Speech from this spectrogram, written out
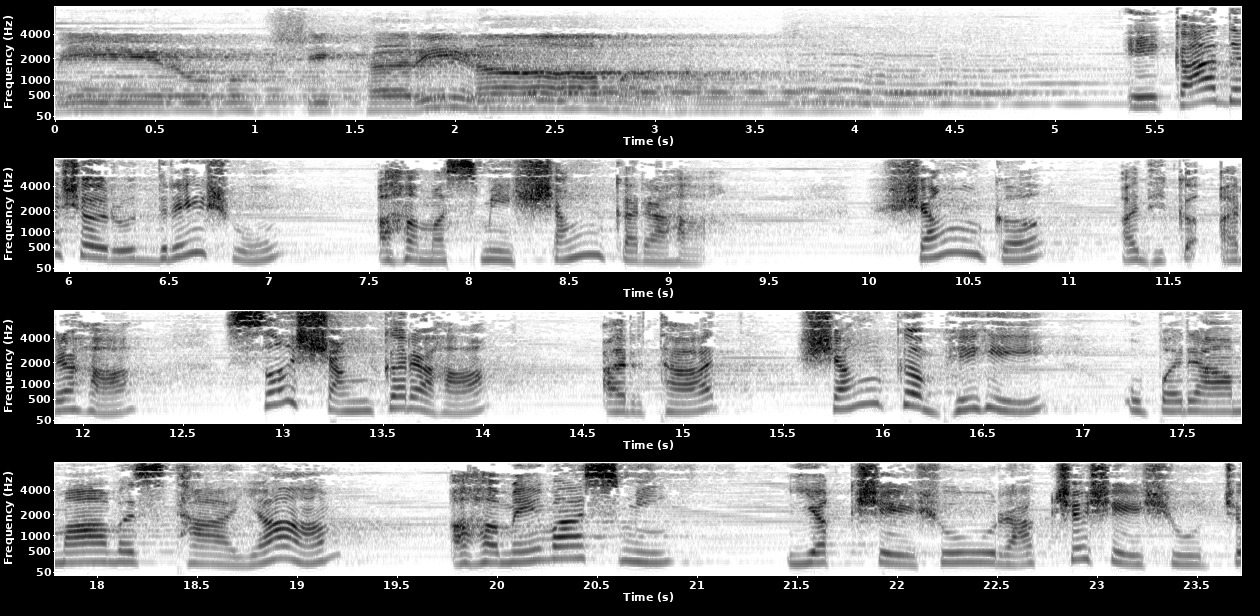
मेरुः शिखरिणामहम्। एकादश रुद्रेषु अहमस्मि शङ्करः। शङ्क अधिक अरः स शङ्करः अर्थात् शङ्खभिः उपरामावस्थायाम् अहमेवास्मि। यक्षेषु राक्षसेषु च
